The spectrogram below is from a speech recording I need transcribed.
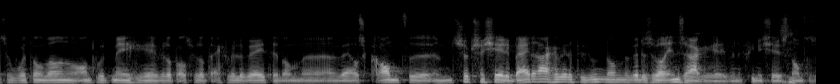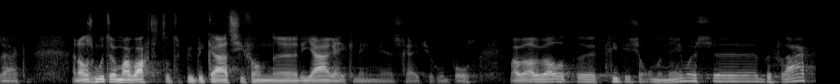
zo wordt dan wel een antwoord meegegeven dat als we dat echt willen weten, dan wij als krant een substantiële bijdrage willen te doen, dan willen ze wel inzage geven in de financiële stand van zaken. En anders moeten we maar wachten tot de publicatie van uh, de jaarrekening, uh, schrijft Jeroen Pols. Maar we hebben wel wat uh, kritische ondernemers bevraagd.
